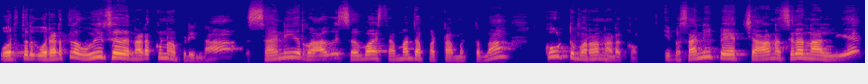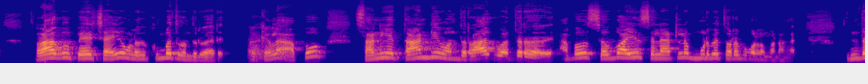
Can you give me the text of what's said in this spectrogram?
ஒருத்தருக்கு ஒரு இடத்துல உயிர் சேதம் நடக்கணும் அப்படின்னா சனி ராகு செவ்வாய் சம்பந்தப்பட்டா மட்டும்தான் கூட்டு மரம் நடக்கும். இப்ப சனி பெயர்ச்சி ஆன சில நாள்லயே ராகும் பெயர்ச்சியாகி உங்களுக்கு கும்பத்துக்கு வந்துருவாரு. ஓகேங்களா அப்போ சனியை தாண்டி வந்து ராகு வந்துடுறாரு அப்போ செவ்வாயும் சில நேரத்துல மூணு பேர் தொடர்பு கொள்ள மாட்டாங்க. இந்த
